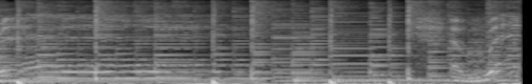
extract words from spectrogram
away, away.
